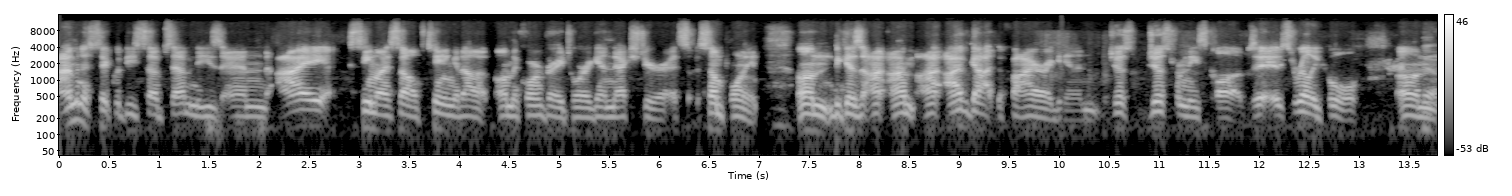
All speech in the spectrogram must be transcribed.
I'm going to stick with these sub 70s, and I see myself teeing it up on the Korn Ferry Tour again next year at some point, um, because I, I'm I, I've got the fire again just just from these clubs. It, it's really cool, um, yeah.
